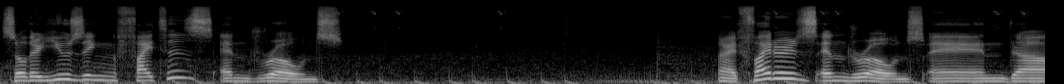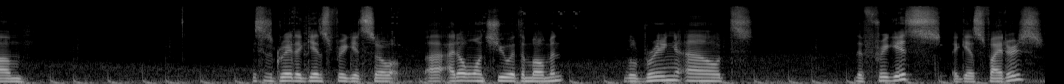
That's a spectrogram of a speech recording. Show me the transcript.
So they're using fighters and drones. Alright, fighters and drones. And, um... This is great against frigates, so uh, I don't want you at the moment. We'll bring out the frigates against fighters.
